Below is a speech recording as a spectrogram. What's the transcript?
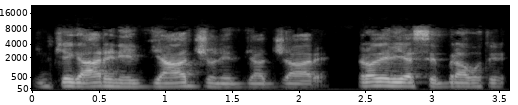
impiegare nel viaggio, nel viaggiare. Però devi essere bravo te.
